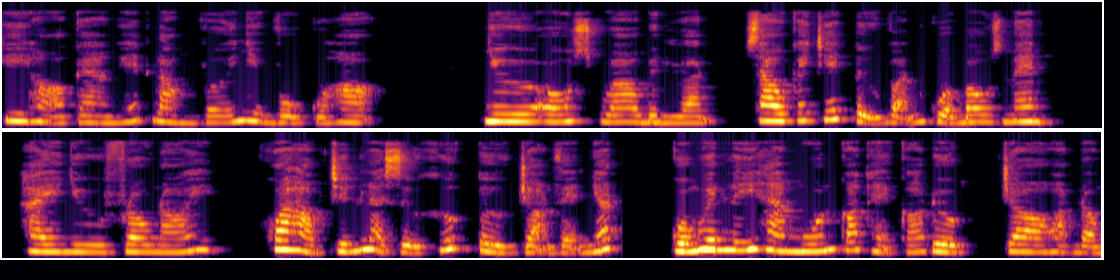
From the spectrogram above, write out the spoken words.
khi họ càng hết lòng với nhiệm vụ của họ. Như Oswald bình luận sau cái chết tự vẫn của Boseman, hay như Freud nói, khoa học chính là sự khước từ trọn vẹn nhất của nguyên lý ham muốn có thể có được cho hoạt động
